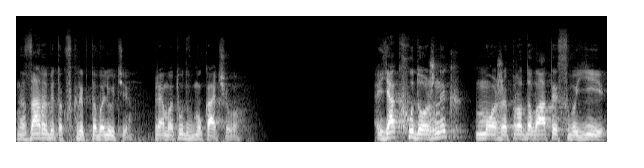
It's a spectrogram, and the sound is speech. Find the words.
на заробіток в криптовалюті, прямо тут в Мукачево. Як художник може продавати свої е,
